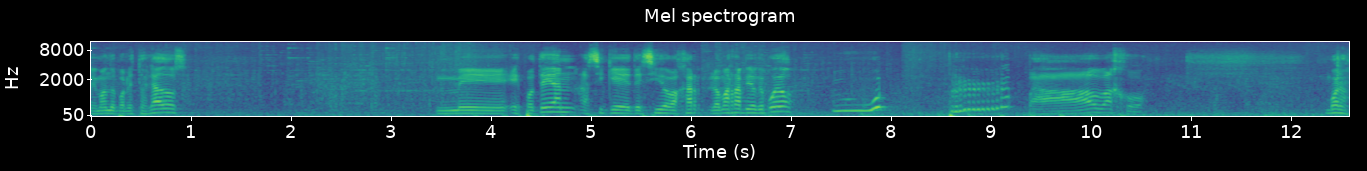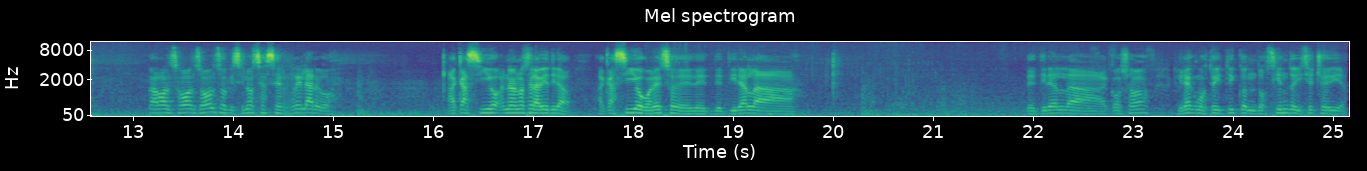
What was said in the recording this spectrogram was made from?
me mando por estos lados. Me espotean, así que decido bajar lo más rápido que puedo. Abajo. Bueno, avanzo, avanzo, avanzo, que si no se hace re largo. Acá sigo... No, no se la había tirado. Acá sigo con eso de tirar la, de tirar la... ¿Cómo se llama? Mirá cómo estoy, estoy con 218 de vida.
